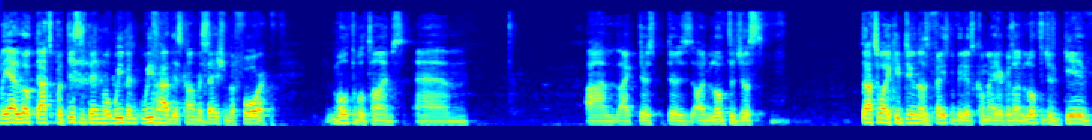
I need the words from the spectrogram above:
but yeah, look, that's but this has been what we've been we've had this conversation before multiple times. Um and like there's there's I'd love to just that's why I keep doing those Facebook videos come out here because I'd love to just give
